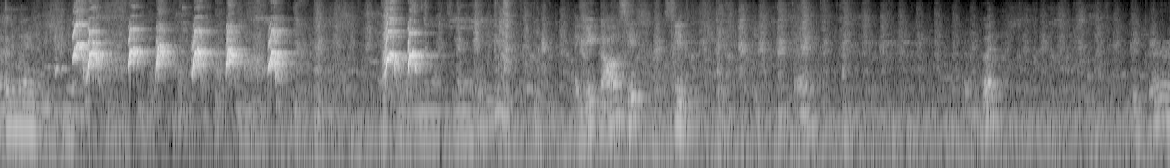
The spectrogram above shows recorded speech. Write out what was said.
Tanggalin mo na yung leash. Okay, Jake, now sit. Sit. Okay. Very good. Sticker.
